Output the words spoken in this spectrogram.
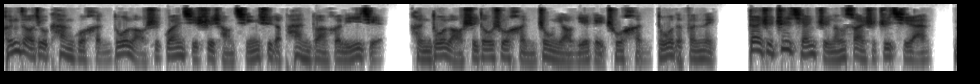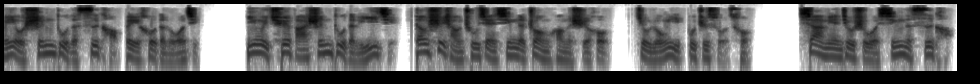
很早就看过很多老师关系市场情绪的判断和理解，很多老师都说很重要，也给出很多的分类，但是之前只能算是知其然，没有深度的思考背后的逻辑。因为缺乏深度的理解，当市场出现新的状况的时候，就容易不知所措。下面就是我新的思考。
